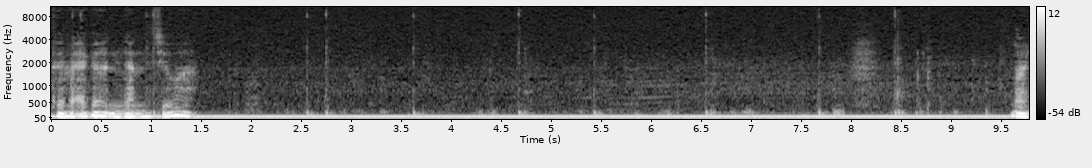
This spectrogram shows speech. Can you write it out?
Thì vẽ cái hình nhanh xíu ha Rồi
